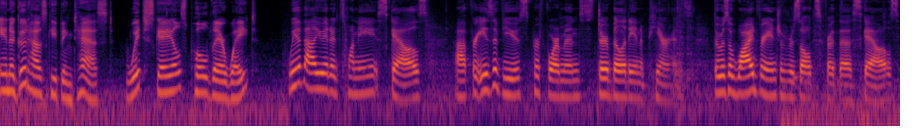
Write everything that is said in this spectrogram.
In a good housekeeping test, which scales pulled their weight? We evaluated 20 scales uh, for ease of use, performance, durability, and appearance. There was a wide range of results for the scales.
